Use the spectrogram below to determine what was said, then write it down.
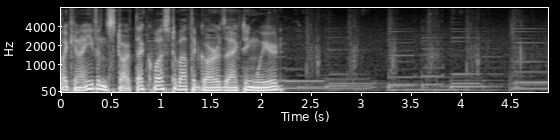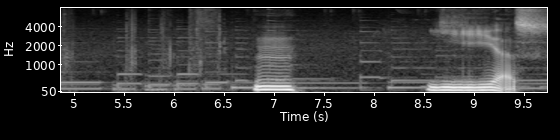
Like, can I even start that quest about the guards acting weird? Hmm. Yes.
